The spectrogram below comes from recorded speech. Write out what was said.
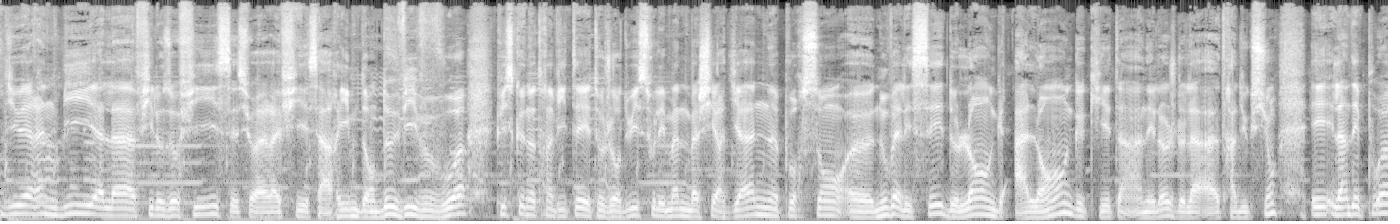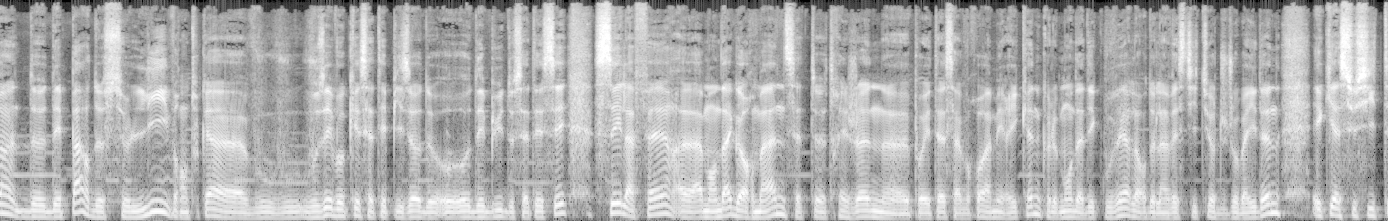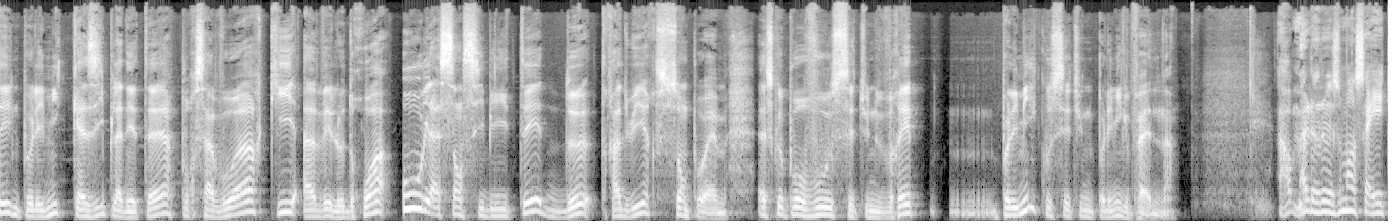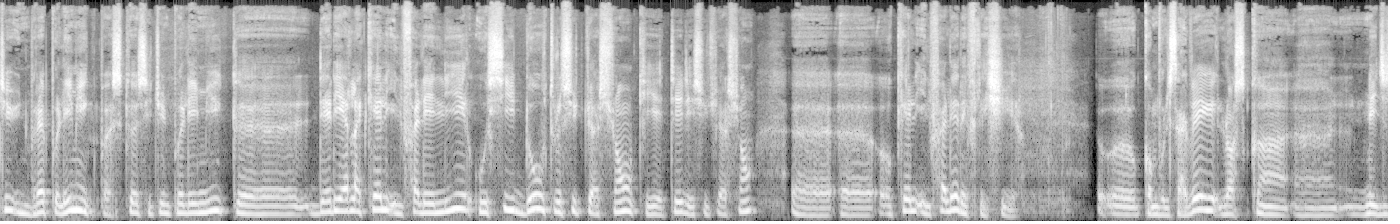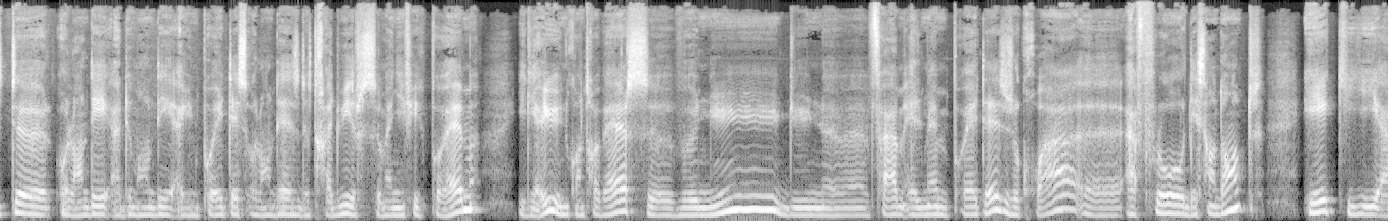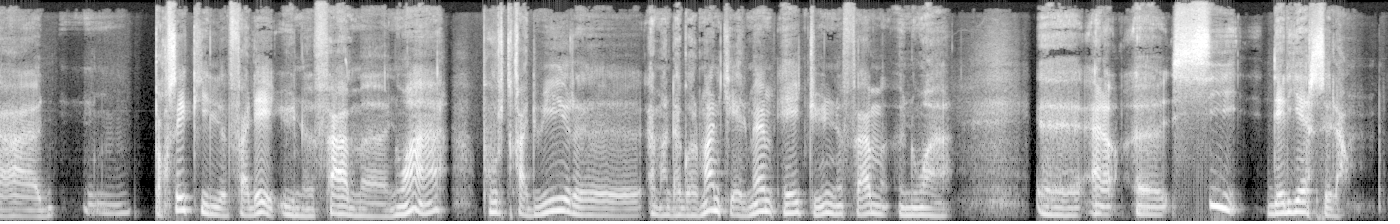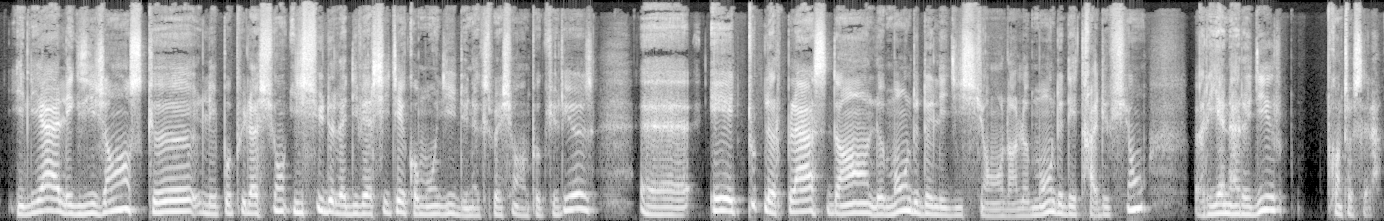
du RB à la philosophie, c'est sur RFI et ça rime dans deux vives voix, puisque notre invité est aujourd'hui Souleymane Bachir Diane pour son euh, nouvel essai de langue à langue, qui est un, éloge de la traduction. Et l'un des points de départ de ce livre, en tout cas, vous, vous, évoquez cet épisode au, début de cet essai, c'est l'affaire euh, Amanda Gorman, cette très jeune euh, poétesse afro-américaine que le monde a découvert lors de l'investiture de Joe Biden et qui a suscité une polémique quasi planétaire pour savoir qui avait le droit ou la sensibilité de traduire son poème. Est-ce que pour vous c'est une vraie mm, polémique ou c'est une polémique vaine? Alors malheureusement, ça a été une vraie polémique parce que c'est une polémique euh, derrière laquelle il fallait lire aussi d'autres situations qui étaient des situations euh, euh, auxquelles il fallait réfléchir. Euh, comme vous le savez, lorsqu'un éditeur hollandais a demandé à une poétesse hollandaise de traduire ce magnifique poème, il y a eu une controverse venue d'une femme elle-même poétesse, je crois, euh, afro-descendante, et qui a pensé qu'il fallait une femme noire pour traduire euh, Amanda Gorman, qui elle-même est une femme noire. alors, si derrière cela, il y a l'exigence que les populations issues de la diversité, comme on dit d'une expression un peu curieuse, euh, aient toute leur place dans le monde de l'édition, dans le monde des traductions. Rien à redire contre cela.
